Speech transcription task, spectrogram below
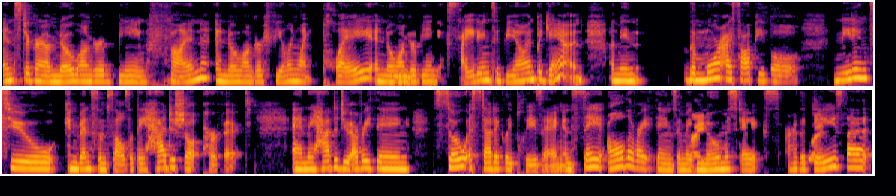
Instagram no longer being fun and no longer feeling like play and no mm. longer being exciting to be on began. I mean, the more I saw people needing to convince themselves that they had to show up perfect and they had to do everything so aesthetically pleasing and say all the right things and make right. no mistakes are the right. days that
